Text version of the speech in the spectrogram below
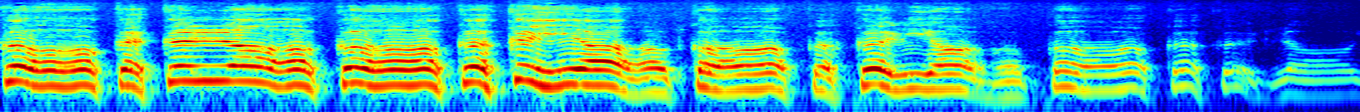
كوك كلا كوك كيا كوك كيا كوك كلا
